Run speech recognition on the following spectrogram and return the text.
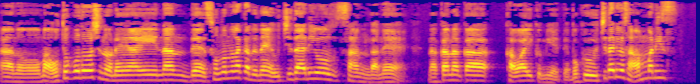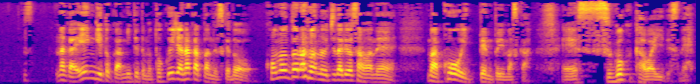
あのまあ、男同士の恋愛なんで、その中でね、内田理央さんがね、なかなか可愛く見えて、僕、内田理央さんあんまりなんか演技とか見てても得意じゃなかったんですけど、このドラマの内田理央さんはね、まあ、こう一点と言いますか、えーすごく可愛いですね。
